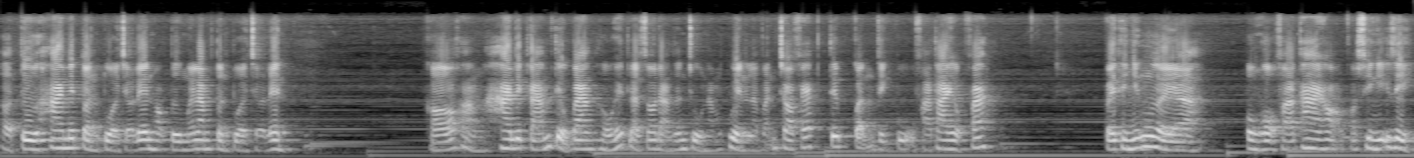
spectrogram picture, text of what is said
ở từ 20 tuần tuổi trở lên hoặc từ 15 tuần tuổi trở lên. Có khoảng 28 tiểu bang hầu hết là do Đảng Dân Chủ nắm quyền là vẫn cho phép tiếp cận dịch vụ phá thai hợp pháp. Vậy thì những người à, ủng hộ phá thai họ có suy nghĩ gì?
